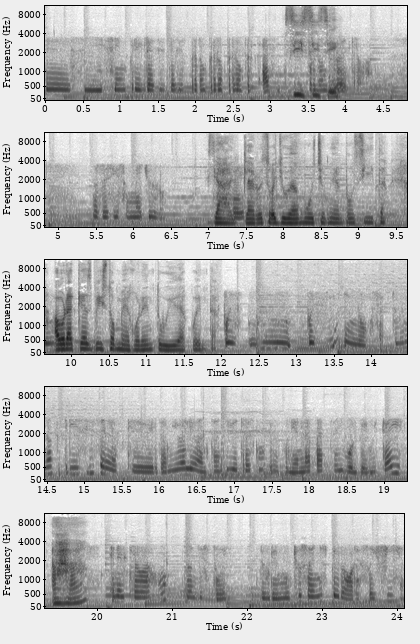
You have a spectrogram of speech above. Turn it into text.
de decir siempre gracias, gracias, perdón, perdón, perdón, perdón así. Sí, sí, sí. No sé si eso me ayudó. Ya, claro, eso ayuda mucho, mi hermosita. Ahora que has visto mejor en tu vida, cuenta. Pues, mm, pues unas crisis en las que de verdad me iba levantando y otras como que me ponían la pata y volví a mi calle. Ajá. En el trabajo donde estoy, duré muchos años, pero ahora soy fija.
